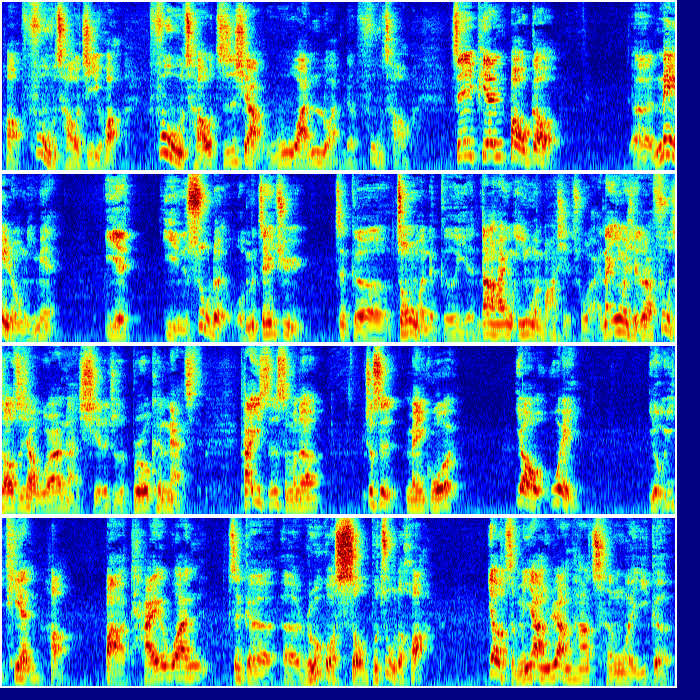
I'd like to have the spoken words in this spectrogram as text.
哈，覆巢计划，覆巢之下无完卵的覆巢。这一篇报告，呃，内容里面也引述了我们这一句这个中文的格言，当然还用英文把它写出来。那英文写出来，覆巢之下无完卵，写的就是 Broken Nest。它意思是什么呢？就是美国要为有一天，哈，把台湾这个呃，如果守不住的话，要怎么样让它成为一个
